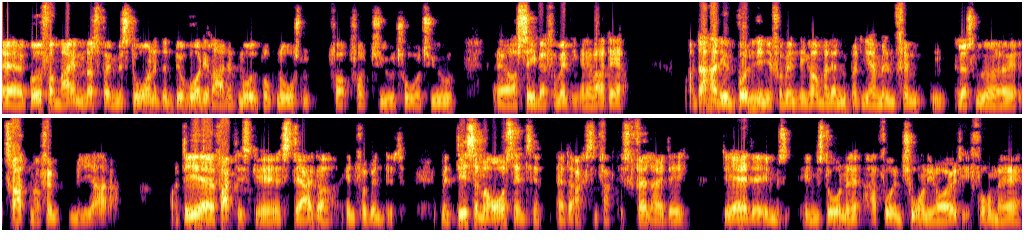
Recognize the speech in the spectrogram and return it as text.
øh, både for mig, men også for investorerne, den blev hurtigt rettet mod prognosen for, for 2022, øh, og se hvad forventningerne var der. Og der har de en bundlinjeforventning om at lande på de her mellem 15, eller slutter øh, 13 og 15 milliarder. Og det er faktisk øh, stærkere end forventet. Men det, som er årsagen til, at aktien faktisk falder i dag, det er, at øh, investorerne har fået en torn i øjet i form af,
